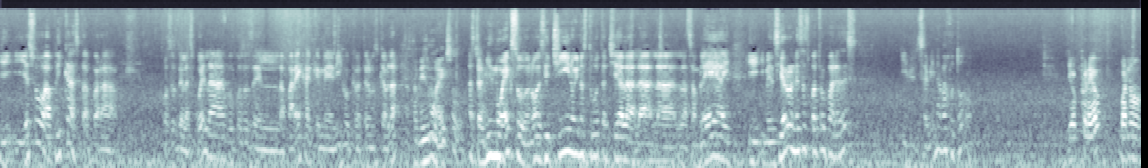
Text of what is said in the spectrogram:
Y, y eso aplica hasta para cosas de la escuela, o cosas de la pareja que me dijo que tenemos que hablar, Hasta mismo éxodo. hasta el mismo éxodo, ¿no? Decir, chino, hoy no estuvo tan chida la, la, la, la asamblea, y, y, y me encierro en esas cuatro paredes, y se viene abajo todo. Yo creo, bueno,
